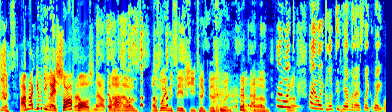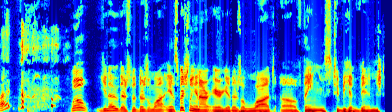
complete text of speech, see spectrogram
yes. I'm not giving you guys softballs now. Come on. I, I was I was waiting to see if she took this one. Uh, um, I like uh, I like looked at him and I was like, wait, what? well, you know, there's there's a lot, especially in our area, there's a lot of things to be avenged.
